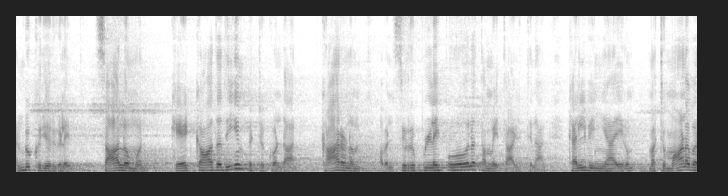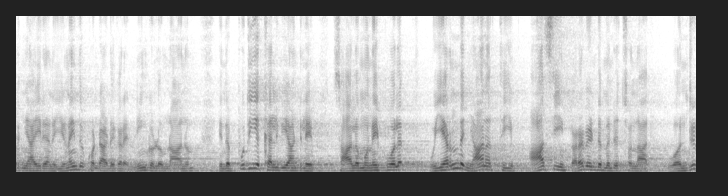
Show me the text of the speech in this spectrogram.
அன்புக்குரியவர்களே சாலோமன் கேட்காததையும் பெற்றுக்கொண்டான் காரணம் அவன் சிறு பிள்ளை போல தம்மை தாழ்த்தினான். கல்வி ஞாயிறும் மற்றும் மாணவர் ஞாயிறு என இணைந்து கொண்டாடுகிற நீங்களும் நானும் இந்த புதிய கல்வியாண்டிலே சாலமுனை போல உயர்ந்த ஞானத்தையும் ஆசையும் பெற வேண்டும் என்று சொன்னார். ஒன்று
